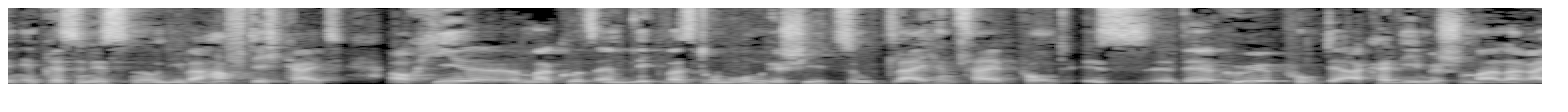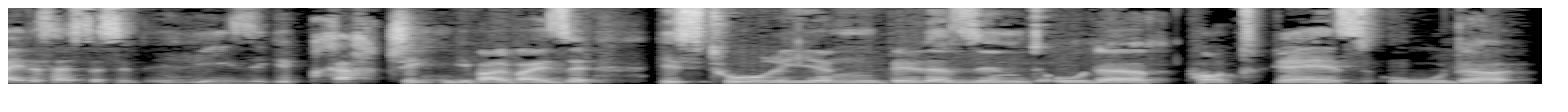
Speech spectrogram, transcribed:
den Impressionisten um die Wahrhaftigkeit. Auch hier mal kurz ein Blick, was drumherum geschieht. Zum gleichen Zeitpunkt ist der Höhepunkt der akademischen Malerei. Das heißt, das sind riesige Prachtschinken, die wahlweise Historienbilder sind oder Porträts oder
